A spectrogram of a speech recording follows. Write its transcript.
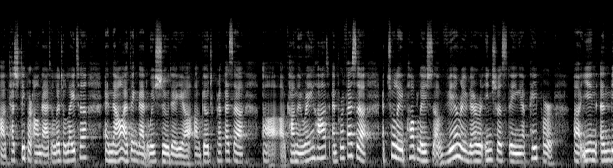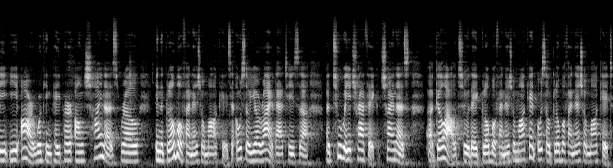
uh, touch deeper on that a little later. And now I think that we should uh, go to Professor Carmen Reinhart. And Professor actually published a very, very interesting paper uh, in NBER working paper on China's role in the global financial markets. And also, you're right, that is a, a two-way traffic. China's uh, go out to the global financial market, also global financial market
